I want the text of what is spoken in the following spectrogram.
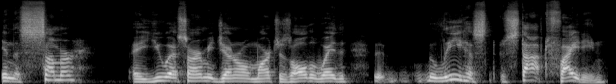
In the summer, a U.S. Army general marches all the way. Lee has stopped fighting,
